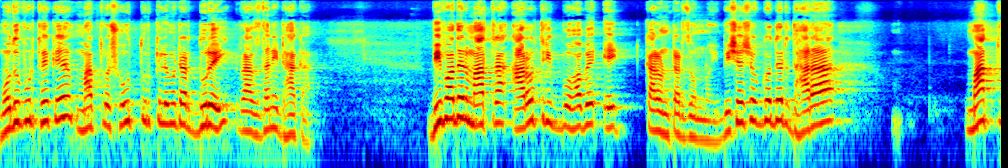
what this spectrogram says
মধুপুর থেকে মাত্র সত্তর কিলোমিটার দূরেই রাজধানী ঢাকা। বিপদের মাত্রা আরও তীব্র হবে এই কারণটার জন্যই। বিশেষজ্ঞদের ধারা মাত্র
